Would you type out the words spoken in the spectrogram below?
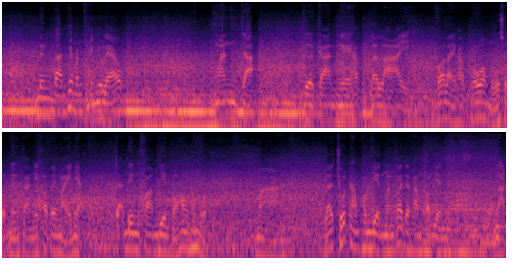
1ตันที่มันแข็งอยู่แล้ว มันจะเกิดการไงครับละลาย เพราะอะไรครับเพราะว่าหมูสดหนึ่งตันนี้เข้าไปใหม่เนี่ยจะดึงความเย็นของห้องทั้งหมดมา แล้วชุดทำความเย็นมันก็จะทำความเย็นหนัก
